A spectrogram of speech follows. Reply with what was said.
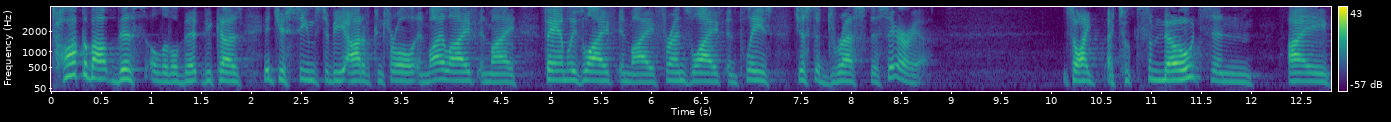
Talk about this a little bit because it just seems to be out of control in my life, in my family's life, in my friend's life, and please just address this area. So I, I took some notes and I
